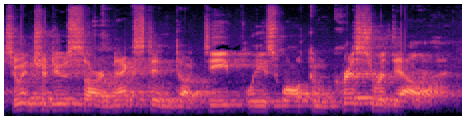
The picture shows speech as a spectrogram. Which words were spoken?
To introduce our next inductee, please welcome Chris Riddell.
